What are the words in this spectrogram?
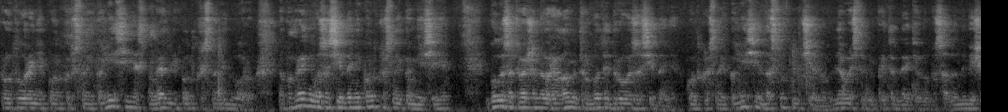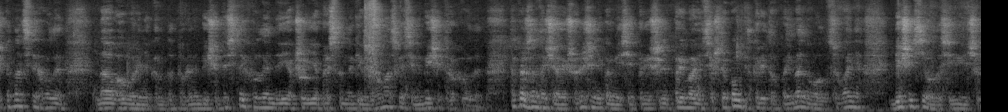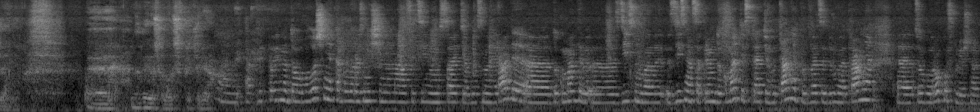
про утворення конкурсної комісії з проведення конкурсного відбору. На попередньому засіданні конкурсної комісії було затверджено регламент роботи другого засідання конкурсної комісії наступним чином для виступів претендентів на посаду не більше 15 хвилин, на обговорення кандидатури не більше 10 хвилин, і якщо є представники від громадськості, не більше 3 хвилин. Також зазначаю, що рішення комісії приймаються шляхом відкритого поіменного голосування більшості голосів її членів. Е, Надаю слово секретаря. Е, Так, відповідно до оголошення, яке було розміщено на офіційному сайті обласної ради, е, документи е, здійснювали здійснювався прийом документів з 3 травня по 22 травня цього року включно.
